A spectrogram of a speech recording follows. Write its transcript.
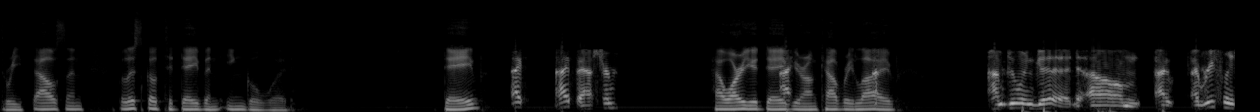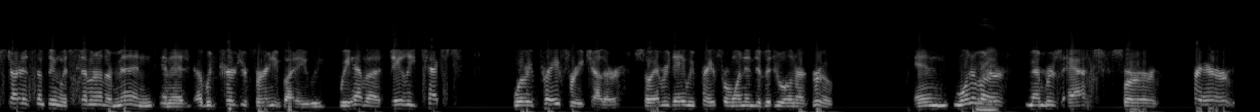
3000. But let's go to Dave in Englewood. Dave? Hi, hi Pastor. How are you, Dave? I, You're on Calvary Live. I'm doing good. Um, I, I recently started something with seven other men, and I would encourage it for anybody. We, we have a daily text where we pray for each other. So every day we pray for one individual in our group. And one of right. our members asked for prayer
